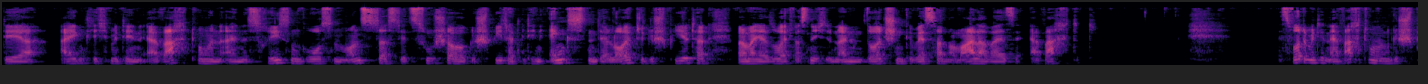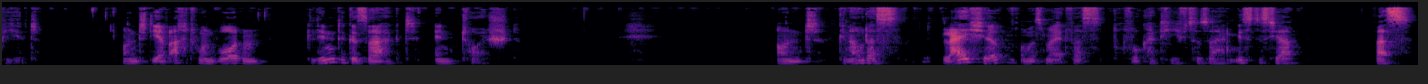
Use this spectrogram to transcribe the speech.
der eigentlich mit den Erwartungen eines riesengroßen Monsters der Zuschauer gespielt hat, mit den Ängsten der Leute gespielt hat, weil man ja so etwas nicht in einem deutschen Gewässer normalerweise erwartet. Es wurde mit den Erwartungen gespielt und die Erwartungen wurden, gelinde gesagt, enttäuscht. Und genau das Gleiche, um es mal etwas provokativ zu sagen, ist es ja, was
